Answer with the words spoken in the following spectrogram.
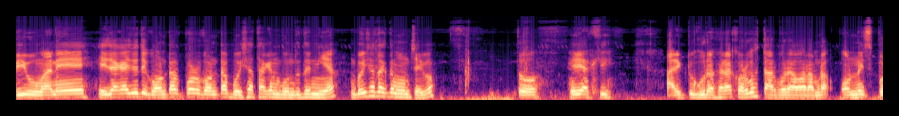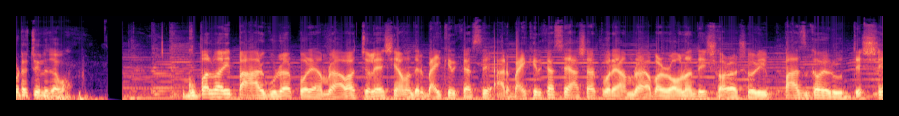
ভিউ মানে এই জায়গায় যদি ঘণ্টার পর ঘণ্টা বৈশা থাকেন বন্ধুদের নিয়ে বৈশা থাকতে মন চাইব। তো এই আর কি আর একটু ঘোরাফেরা করব, তারপরে আবার আমরা অন্য স্পটে চলে যাব। গোপালবাড়ি পাহাড় ঘোরার পরে আমরা আবার চলে আসি আমাদের বাইকের কাছে। আর বাইকের কাছে আসার পরে আমরা আবার রওনা দিই সরাসরি পাঁচগাঁওয়ের উদ্দেশ্যে।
